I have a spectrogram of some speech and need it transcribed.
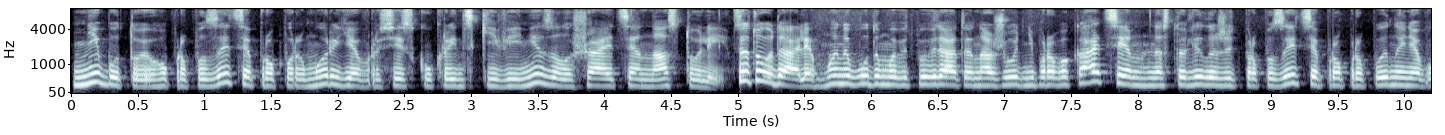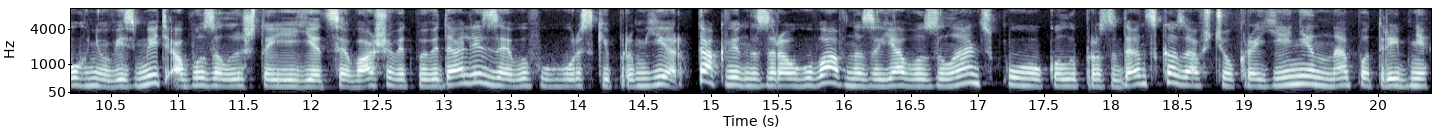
нібито його пропозиція про перемир'я в російсько-українській війні залишається на столі. Цитую далі: ми не будемо відповідати на жодні провокації. На столі лежить пропозиція про припинення вогню. Візьміть або залиште її. Це ваша відповідальність, заявив угорський прем'єр. Так він не зареагував на заяву Зеленського, коли президент сказав, що Україні не потрібні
